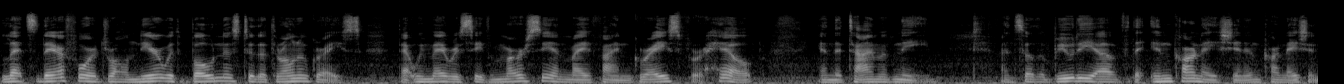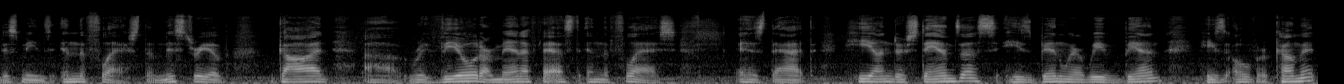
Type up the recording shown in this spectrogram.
Let's therefore draw near with boldness to the throne of grace, that we may receive mercy and may find grace for help in the time of need. And so, the beauty of the incarnation incarnation just means in the flesh, the mystery of God uh, revealed or manifest in the flesh is that He understands us, He's been where we've been, He's overcome it,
